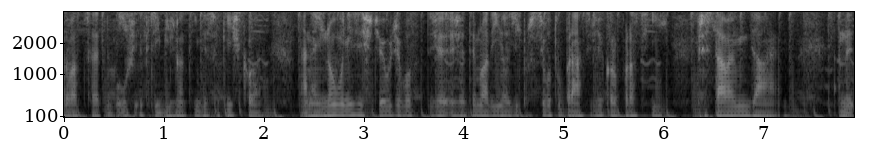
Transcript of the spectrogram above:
25 nebo už i když na té vysoké škole. A najednou oni zjišťují, že, že, že, ty mladí lidi prostě o tu práci v těch korporacích přestávají mít zájem. A ne,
